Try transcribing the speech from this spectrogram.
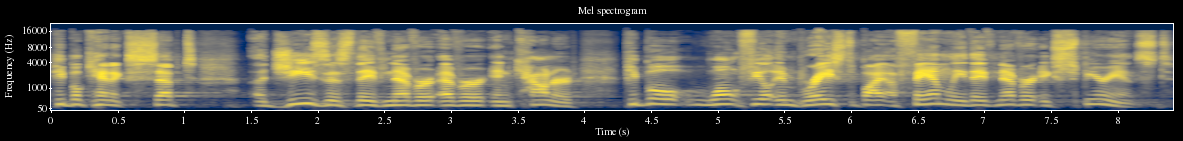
People can't accept a Jesus they've never ever encountered. People won't feel embraced by a family they've never experienced.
